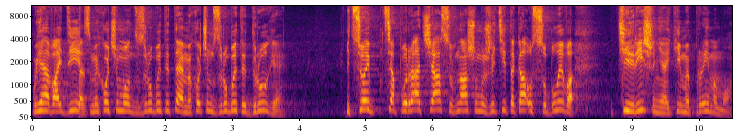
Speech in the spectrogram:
We have ideas. Ми хочемо зробити те, ми хочемо зробити друге. І ця, пора часу в нашому житті така особлива. Ті рішення, які ми приймемо,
